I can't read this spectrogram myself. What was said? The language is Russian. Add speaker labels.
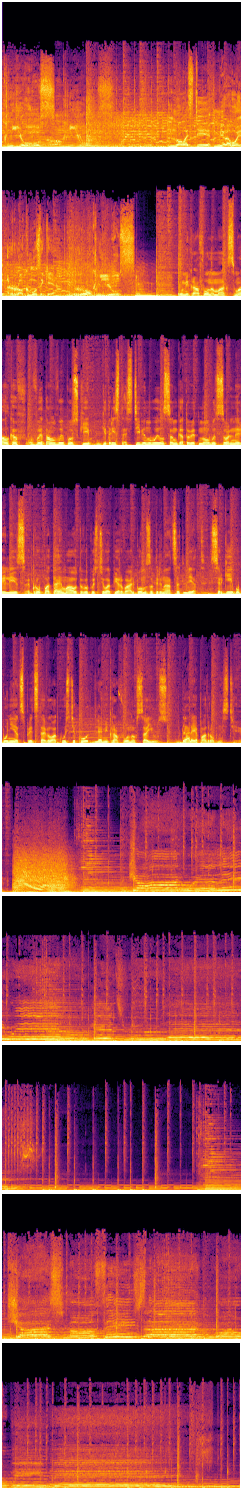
Speaker 1: Rock News. Новости мировой рок-музыки. Rock News.
Speaker 2: У микрофона Макс Малков. В этом выпуске гитарист Стивен Уилсон готовит новый сольный релиз. Группа Time Out выпустила первый альбом за 13 лет. Сергей Бабунец представил акустику для микрофонов «Союз». Далее подробности.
